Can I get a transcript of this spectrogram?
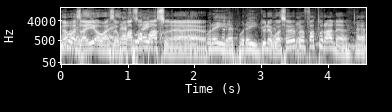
Não, mas aí mas é um passo por a aí. passo, É, né? é por aí, é por aí. Porque o negócio é, é faturar, né? É,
